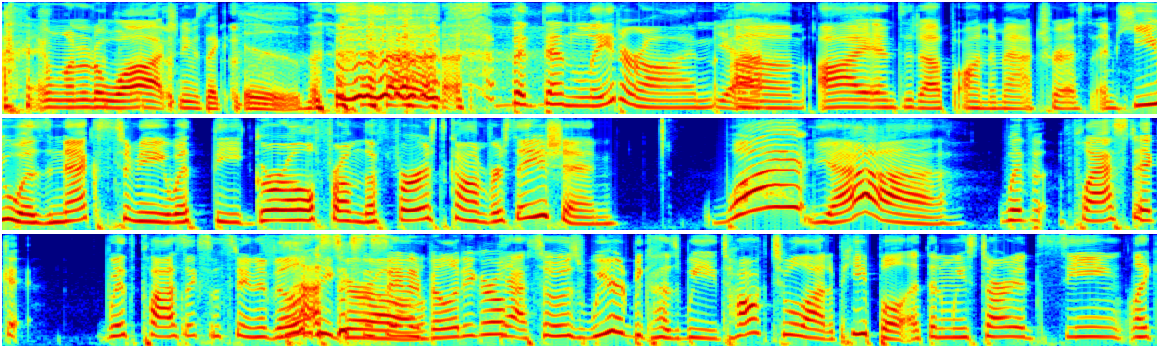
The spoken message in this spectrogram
"I wanted to watch." And he was like, "Ew." But then later on, Yeah. um, I ended up on a mattress and he was next to me with the girl from the first conversation. what Yeah. with plastic? With plastic sustainability Plastic girl. sustainability girl. Yeah, so it was weird because we talked to a lot of people and then we started seeing like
